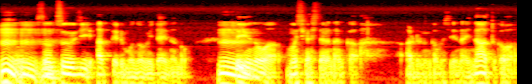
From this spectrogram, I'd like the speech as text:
うんうんその通じ合ってるものみたいなの、うん。っていうのは、もしかしたらなんか、あるのかもしれないなとかは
